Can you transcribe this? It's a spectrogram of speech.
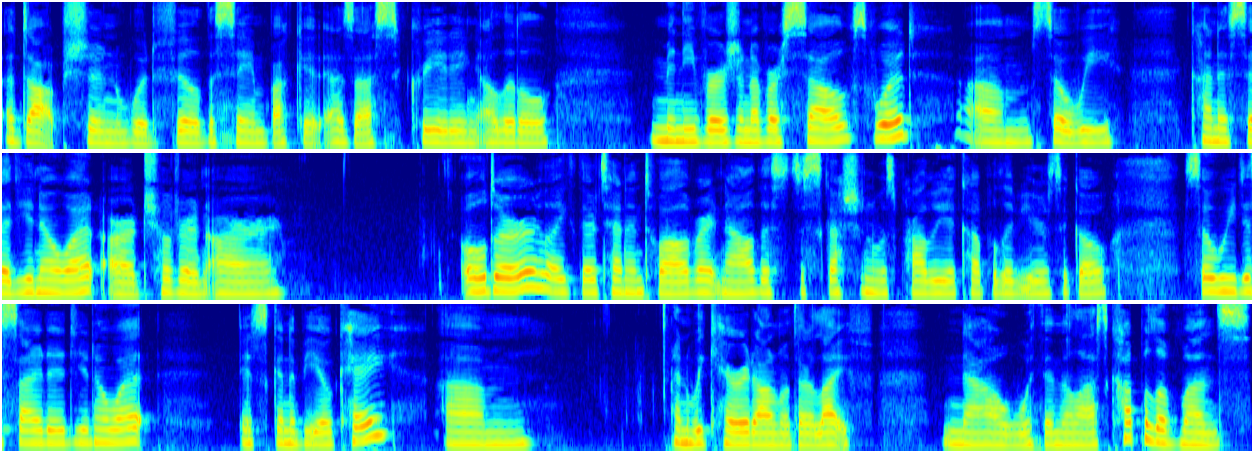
adoption would fill the same bucket as us creating a little mini version of ourselves would. Um, so we kind of said, you know what, our children are older, like they're 10 and 12 right now. This discussion was probably a couple of years ago. So we decided, you know what, it's going to be okay. Um, and we carried on with our life. Now, within the last couple of months,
